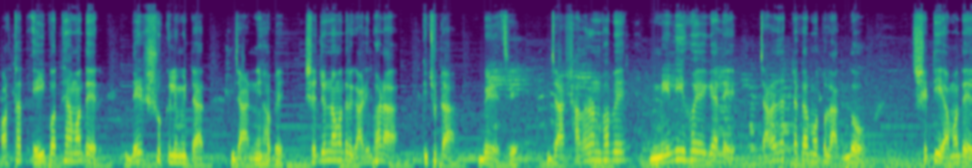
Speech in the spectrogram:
অর্থাৎ এই পথে আমাদের দেড়শো কিলোমিটার জার্নি হবে। সেজন্য আমাদের গাড়ি ভাড়া কিছুটা বেড়েছে, যা সাধারণভাবে মেলি হয়ে গেলে চার হাজার টাকার মতো লাগতো সেটি আমাদের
